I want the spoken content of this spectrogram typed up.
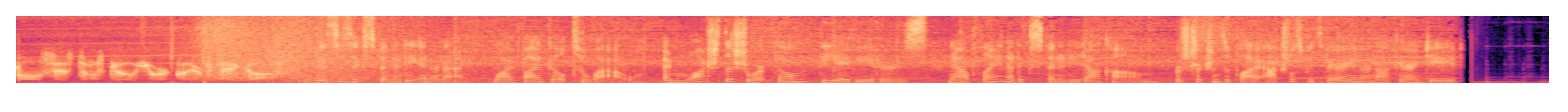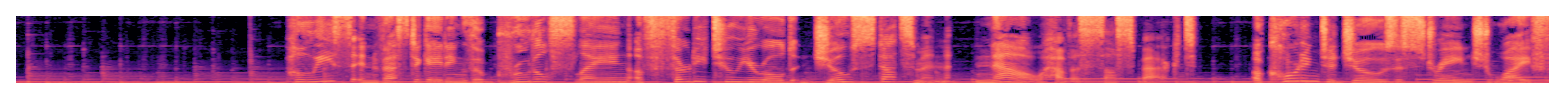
All systems go, you are clear for takeoff. This is Xfinity Internet, Wi Fi built to wow. And watch the short film The Aviators, now playing at Xfinity.com. Restrictions apply, actual speeds vary and are not guaranteed. Police investigating the brutal slaying of 32 year old Joe Stutzman now have a suspect. According to Joe's estranged wife,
